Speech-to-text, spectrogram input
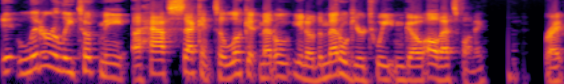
it literally took me a half second to look at metal you know the metal gear tweet and go oh that's funny right?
